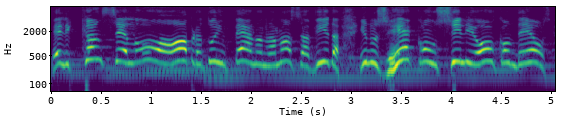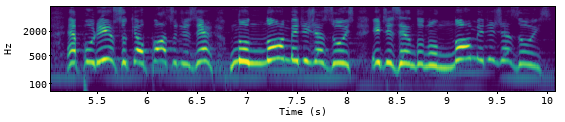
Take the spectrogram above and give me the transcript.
Ele cancelou a obra do inferno na nossa vida e nos reconciliou com Deus. É por isso que eu posso dizer no nome de Jesus e dizendo no nome de Jesus,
